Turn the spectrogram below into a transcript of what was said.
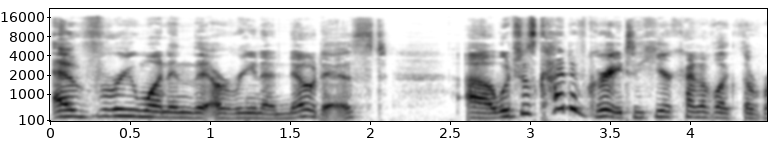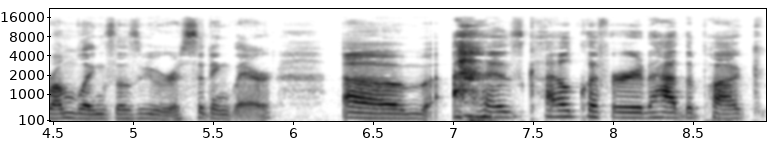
everyone in the arena noticed. Uh, which was kind of great to hear, kind of like the rumblings as we were sitting there. Um, as Kyle Clifford had the puck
